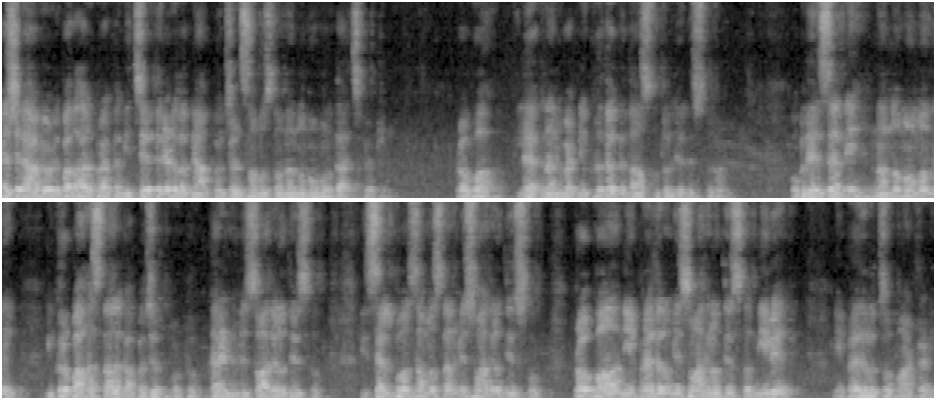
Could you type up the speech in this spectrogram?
యశ యాభై ఒకటి పదహారు ప్రకారం నీ చేతి నీడలో జ్ఞాపకం సమస్తం నన్ను మమ్మల్ని దాచిపెట్టండి ప్రభా లేఖనాన్ని బట్టి నీ కృతజ్ఞత ఆస్తుతులు చెల్లిస్తున్నాను. ఉపదేశాన్ని నన్ను మమ్మల్ని నీ కృపా హస్తాలకు అప్పచెప్పుకుంటూ కరెంట్ మీ స్వాధీనం తీసుకో. ఈ సెల్ ఫోన్ సమస్తాన్ని మీ స్వాధీనం తీసుకో. ప్రభా నీ ప్రజలు మీ స్వాధీనం తీసుకో. నీవే నీ ప్రజలతో మాట్లాడి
